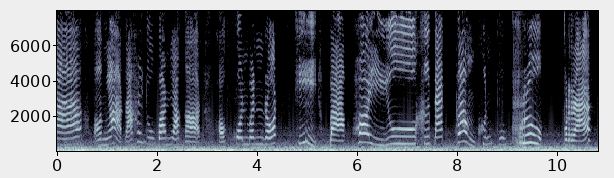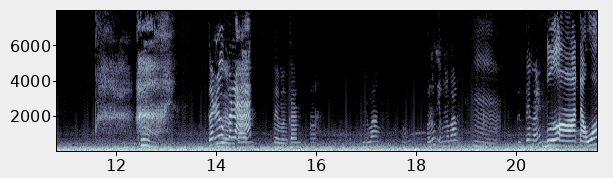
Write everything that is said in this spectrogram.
นะ ตอนเนี้ยจะให้ดูบรรยากาศของคนบนรถที่บากห้อยอยู่ คือตากล้องคุณปูพรูปราปรูปรา เหมือนเหมือนกันอะไงบ้างเอาลูกอย่างไงบ้าง อืม ตื่นเต้นไหม เบื่อแต่ว่า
